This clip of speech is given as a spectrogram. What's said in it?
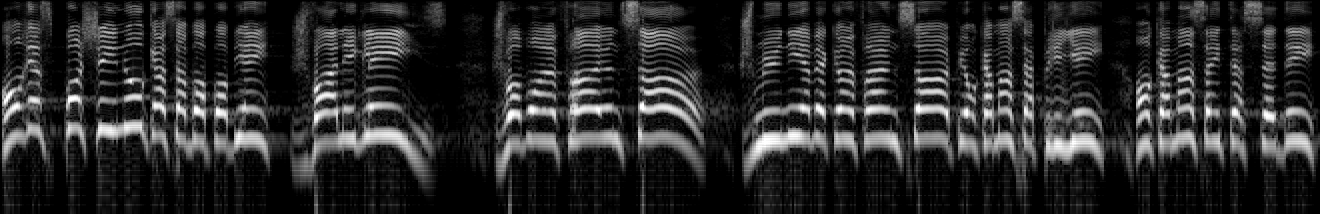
On reste pas chez nous quand ça va pas bien. Je vais à l'église. Je vais voir un frère, une sœur. Je m'unis avec un frère, une sœur, puis on commence à prier. On commence à intercéder.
